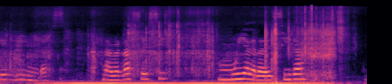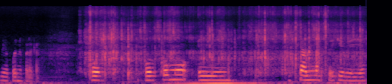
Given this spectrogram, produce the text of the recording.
Qué lindas. La verdad, Ceci, muy agradecida. Voy a poner para acá. Por, por cómo... Eh, están las equeverías.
